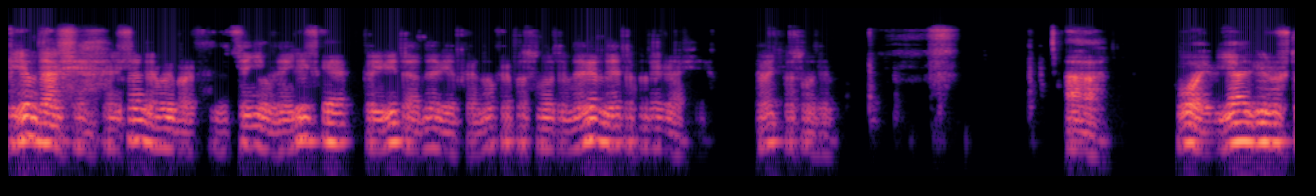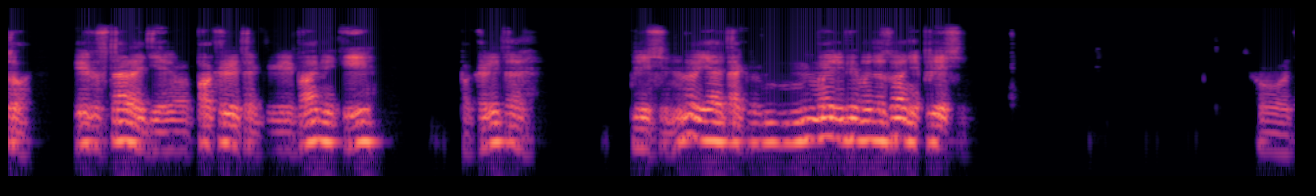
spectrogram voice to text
Идем дальше. Александр Выборг заценил английское, привита одна ветка. Ну-ка посмотрим. Наверное, это фотография. Давайте посмотрим. Ага. Ой, я вижу что? Вижу старое дерево, покрыто грибами и покрыто плесенью. Ну, я так, мое любимое название плесень. Вот.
